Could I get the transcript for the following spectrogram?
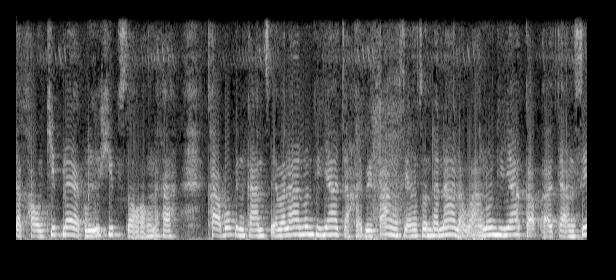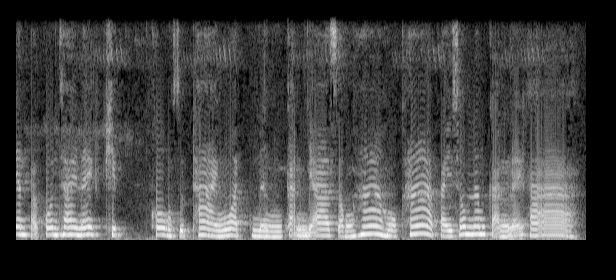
จะเขาคลิปแรกหรือคลิปสองนะคะค่ะว่าเป็นการเสียเวลานุ่นทิยาจะหายไปฟังเสียงสนทนาระหว่างนุ่นทิยากับอาจารย์เซียนปะโคนใช่ในคลิปโค้งสุดท้ายงวดหนึ่งกันยาสองห้าหกห้าไปชมน้ำกันเลยค่ะ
